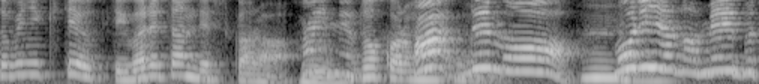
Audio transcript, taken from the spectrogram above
遊びに来てよって言われたんですから、はいね。だからもう。あでも、うん。守谷の名物を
